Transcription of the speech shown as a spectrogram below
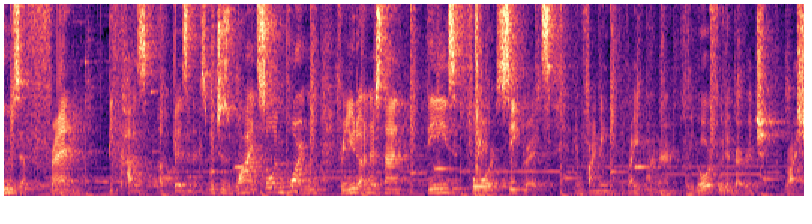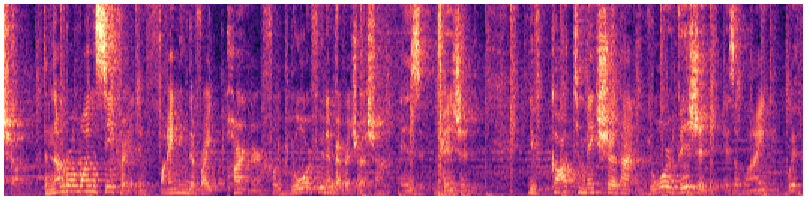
lose a friend because of business, which is why it's so important for you to understand these four secrets in finding the right partner for your food and beverage restaurant. The number one secret in finding the right partner for your food and beverage restaurant is vision. You've got to make sure that your vision is aligned with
